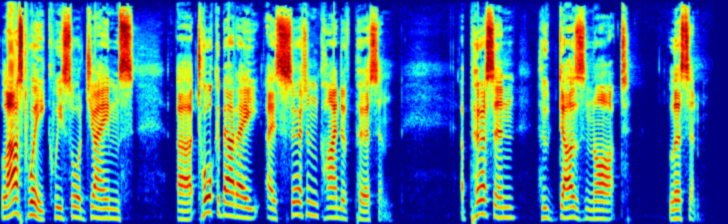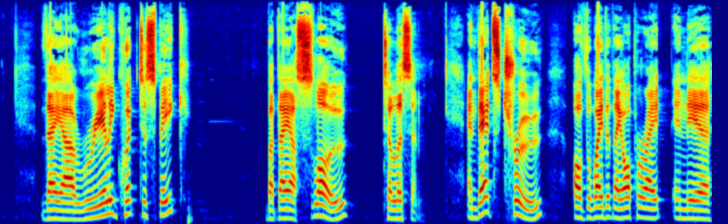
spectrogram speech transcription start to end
last week we saw James uh, talk about a, a certain kind of person a person who does not listen. They are really quick to speak, but they are slow to listen. And that's true of the way that they operate in their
